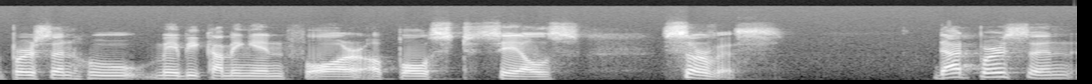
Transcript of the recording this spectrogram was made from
the person who may be coming in for a post sales service. That person,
